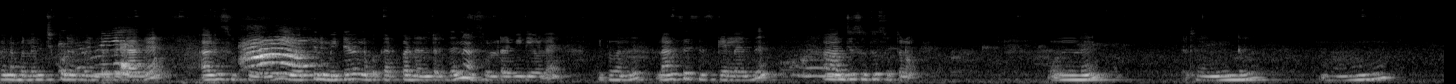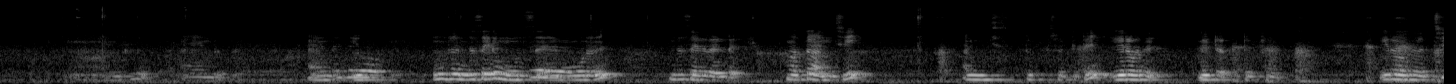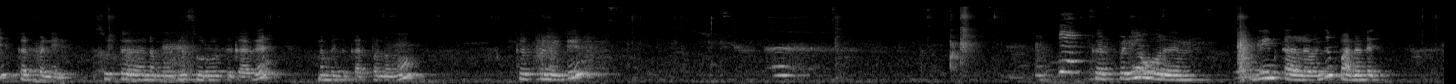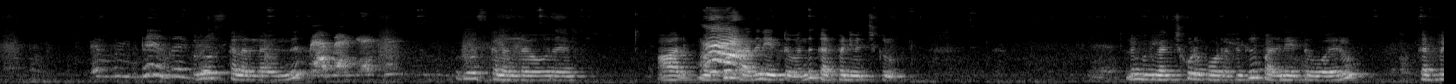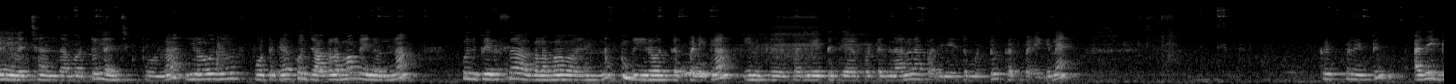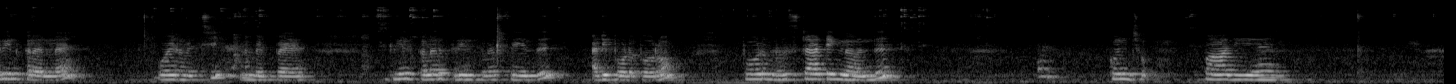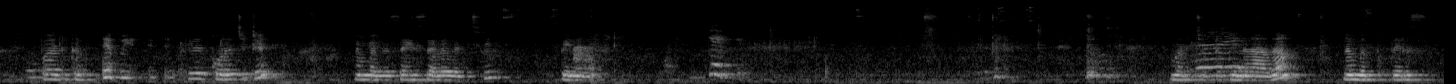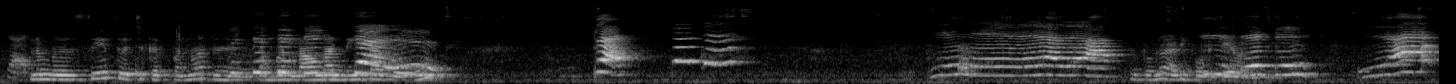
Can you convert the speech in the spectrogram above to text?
இப்போ நம்ம லஞ்ச் கூட பண்ணுறதுக்காக அடி சுட்டு வந்து எத்தனை மீட்டர் நம்ம கட் பண்ணுன்றது நான் சொல்கிறேன் வீடியோவில் இப்போ வந்து லாங் சைஸ் ஸ்கேல்லேருந்து அஞ்சு சுற்று சுற்றணும் ஒன்று ரெண்டு மூணு நான்கு ஐந்து. ஐந்து. இங்கே இந்த சைடு மூணு சை- மூணு இந்த சைடு ரெண்டு. மொத்தம் அஞ்சு. அஞ்சு சுத்து சுற்றிட்டு இருபது மீட்டர் டிஃப்ரெண்ட் இருபது வச்சு கட் பண்ணிடு. சுத்த நம்ம உள்ள சொருவதுக்காக நம்ம இது கட் பண்ணணும் கட் பண்ணிவிட்டு கட் பண்ணி ஒரு க்ரீன் கலரில் வந்து பன்னெண்டு. ரோஸ் கலரில் வந்து ரோஸ் கலரில் ஒரு ஆறு. மொத்தம் பதினெட்டு வந்து கட் பண்ணி வச்சுக்கணும். நமக்கு லஞ்ச் கூட போடுறதுக்கு பதினெட்டு ஒயரும் கட் பண்ணி வச்சிருந்தா மட்டும் லஞ்சுக்கு போடலாம். இருபதும் போட்டுக்கலாம் கொஞ்சம் அகலமாக வேணும்னா கொஞ்சம் பெருசாக அகலமாக வேணும்னா நம்ம இருபது கட் பண்ணிக்கலாம். எனக்கு பதினெட்டு தேவைப்பட்டதுனால நான் பதினெட்டு மட்டும் கட் பண்ணிக்கினேன் கட் பண்ணிவிட்டு அதே க்ரீன் கலரில் ஒயரை வச்சு நம்ம இப்போ க்ரீன் கலர் க்ரீன் கலர் சேர்ந்து அடி போட போகிறோம் போடும்போது ஸ்டார்டிங்கில் வந்து கொஞ்சம் பாதி பாதி கட்டே போயிட்டு குறைச்சிட்டு நம்ம அந்த சைஸ் அளவு வச்சு பின்னணும் மடிச்சுட்டு பின்னாதான் நம்மளுக்கு பெருசு. நம்ம சேர்த்து வச்சு கட் பண்ணால் அது ரொம்ப லாங்காக நீட்டாக போகும். இப்போ அடி போட்டுட்டே வரும்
